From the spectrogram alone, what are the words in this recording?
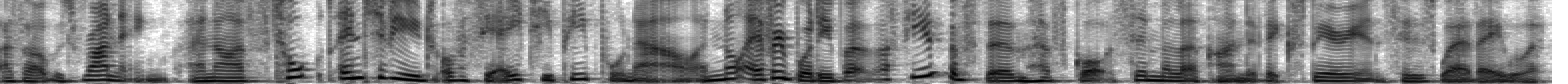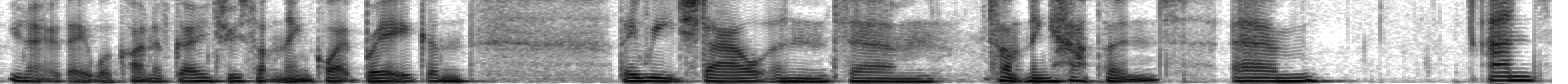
as I was running. And I've talked, interviewed obviously 80 people now, and not everybody, but a few of them have got similar kind of experiences where they were, you know, they were kind of going through something quite big and they reached out and um, something happened. Um, and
